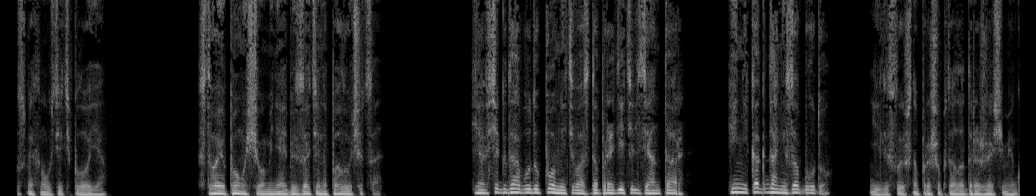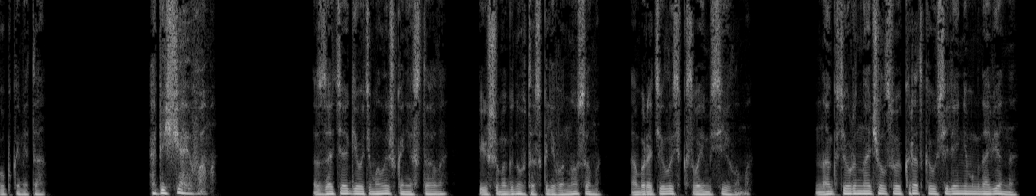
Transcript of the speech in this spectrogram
— усмехнулся тепло я. «С твоей помощью у меня обязательно получится». «Я всегда буду помнить вас, добродетель Зиантар, и никогда не забуду», — еле слышно прошептала дрожащими губками та. «Обещаю вам». Затягивать малышка не стала и, шмыгнув тоскливо носом, обратилась к своим силам. Ноктюр начал свое краткое усиление мгновенно,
